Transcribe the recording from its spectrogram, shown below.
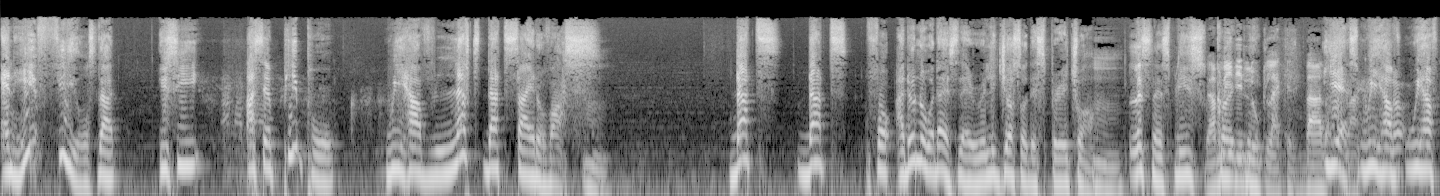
And he feels that you see, as a people, we have left that side of us. Mm. That's that's for I don't know whether it's the religious or the spiritual. Mm. Listeners, please. Correct made it look like it's bad. Yes, we have we have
